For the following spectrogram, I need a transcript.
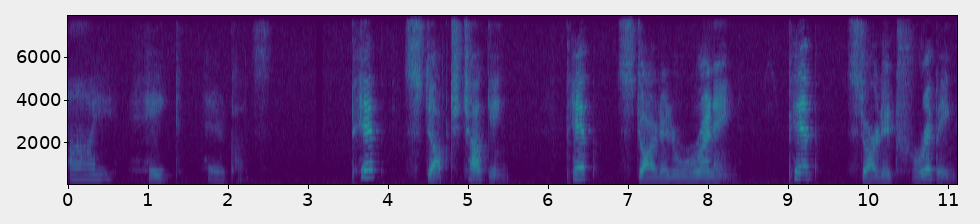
I hate haircuts. Pip stopped talking. Pip started running. Pip started tripping.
